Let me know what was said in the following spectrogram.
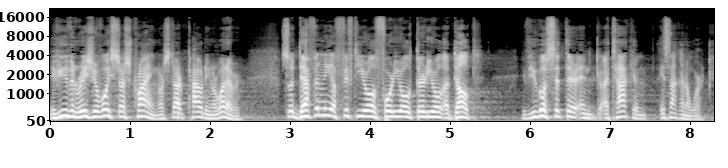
If you even raise your voice, starts crying or start pouting or whatever. So definitely a 50 year old, 40 year old, 30 year old adult, if you go sit there and attack him, it's not going to work.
